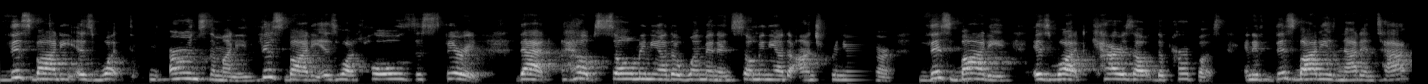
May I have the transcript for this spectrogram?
This body is what earns the money. This body is what holds the spirit that helps so many other women and so many other entrepreneurs. This body is what carries out the purpose. And if this body is not intact,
